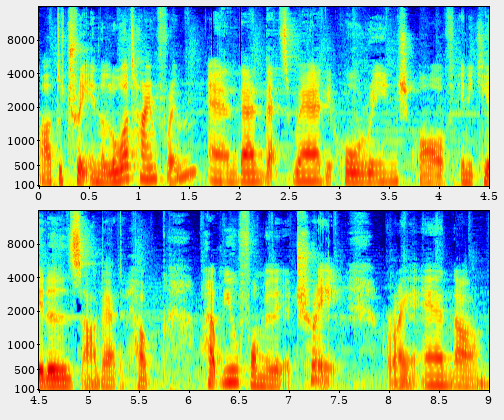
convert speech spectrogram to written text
uh, to trade in the lower time frame and then that's where the whole range of indicators are there to help help you formulate a trade all right and um,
